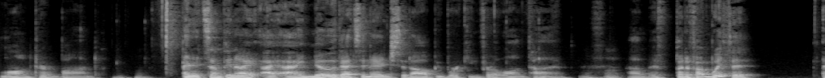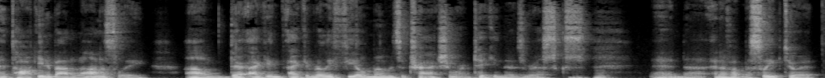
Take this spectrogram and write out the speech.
long term bond. Mm-hmm and it's something I, I, I know that's an edge that I'll be working for a long time. Mm-hmm. Um, if, but if I'm with it and talking about it honestly, um, there I can I can really feel moments of traction where I'm taking those risks, mm-hmm. and uh, and if I'm asleep to it,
